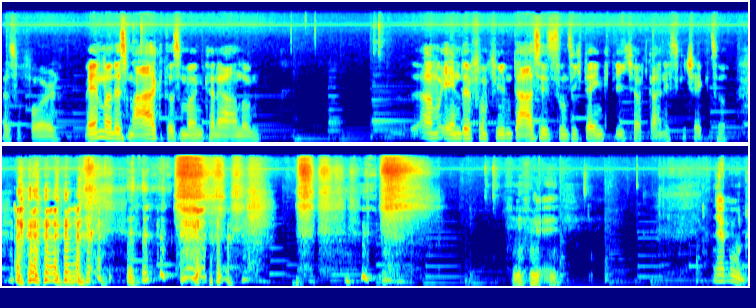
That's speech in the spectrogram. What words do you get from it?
Also voll. Wenn man es mag, dass man, keine Ahnung, am Ende vom Film da sitzt und sich denkt, ich habe gar nichts gecheckt. So. okay. Ja gut,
